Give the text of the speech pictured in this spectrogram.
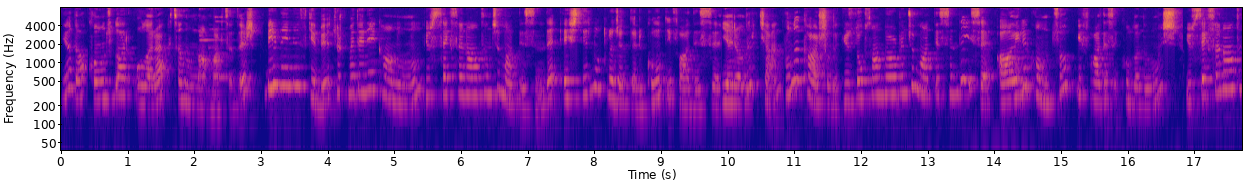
ya da konutlar olarak tanımlanmaktadır. Bildiğiniz gibi Türk Medeni Kanunu'nun 186. maddesinde eşlerin oturacakları konut ifadesi yer alırken buna karşılık 194. maddesinde ise aile konutu ifadesi kullanılmış. 186.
